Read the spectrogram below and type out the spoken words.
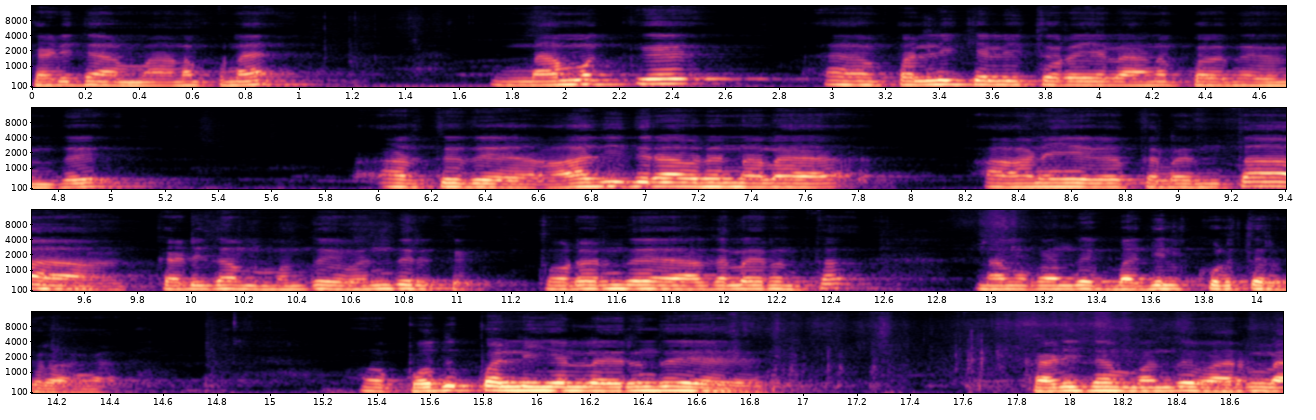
கடிதம் அனுப்புனேன் நமக்கு பள்ளிக்கல்வித்துறையில் அனுப்புறது வந்து அடுத்தது ஆதிதிராவிட நல ஆணையகத்திலேருந்து தான் கடிதம் வந்து வந்திருக்கு. தொடர்ந்து அதிலிருந்து தான் நமக்கு வந்து பதில் கொடுத்துருக்குறாங்க. பொதுப்பள்ளிகளில் இருந்து கடிதம் வந்து வரல.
